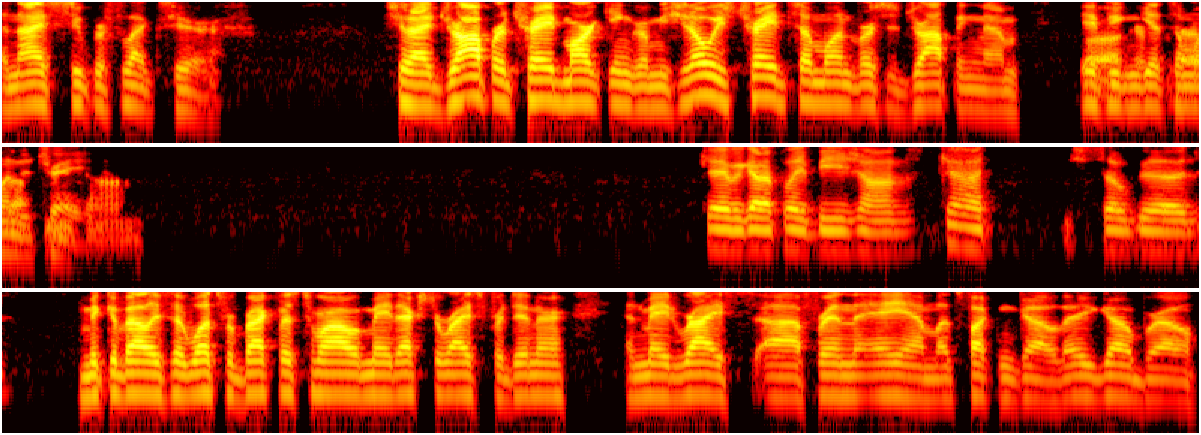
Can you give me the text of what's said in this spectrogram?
a nice super flex here. Should I drop or trade Mark Ingram? You should always trade someone versus dropping them if Oh, you can get someone to trade. Bijan. Okay, we gotta play Bijan. God, he's so good. Micavelli said, What's for breakfast tomorrow? We made extra rice for dinner and made rice uh, for in the AM. Let's fucking go. There you go, bro.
